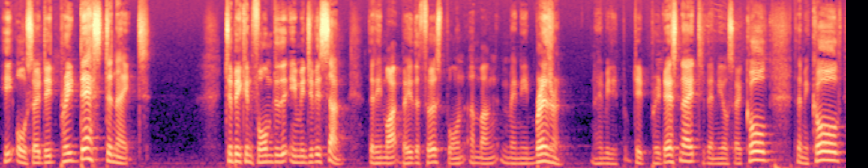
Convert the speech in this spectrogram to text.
he also did predestinate to be conformed to the image of his Son, that he might be the firstborn among many brethren. And whom he did predestinate, to them he also called, to them he called,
